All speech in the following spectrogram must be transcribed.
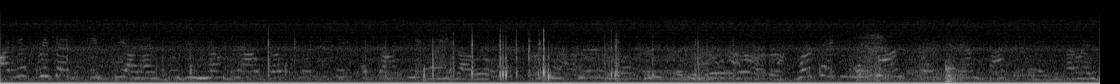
On this weekend, CP on MTV, no doubt, Will Smith, Ashanti, and Ja Rule. We're taking it on stage and backstage at LA's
